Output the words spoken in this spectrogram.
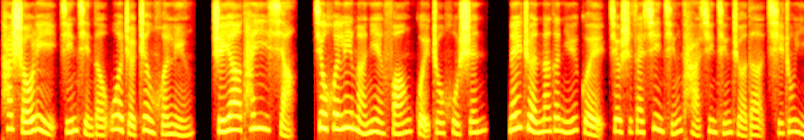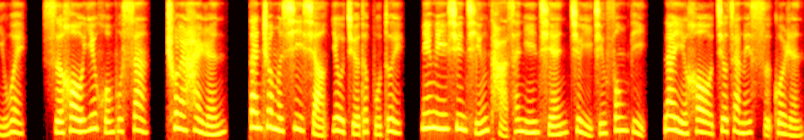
他手里紧紧的握着镇魂铃，只要他一响，就会立马念防鬼咒护身。没准那个女鬼就是在殉情塔殉情者的其中一位，死后阴魂不散，出来害人。但这么细想又觉得不对，明明殉情塔三年前就已经封闭。那以后就再没死过人，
